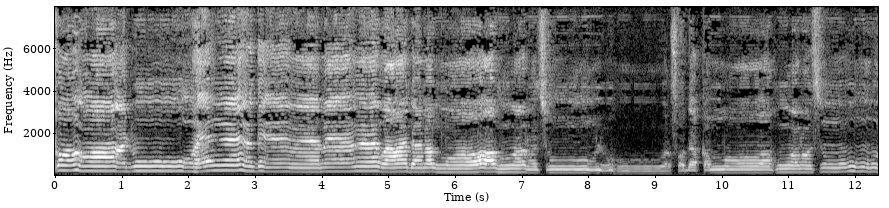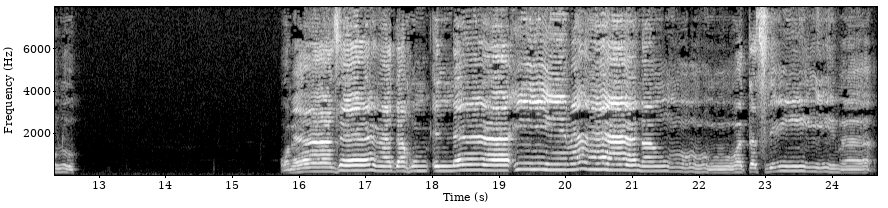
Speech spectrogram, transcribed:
قالوا هذا ما وعدنا الله ورسوله وصدق الله ورسوله. وما زادهم إلا إيمانا وتسليما.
